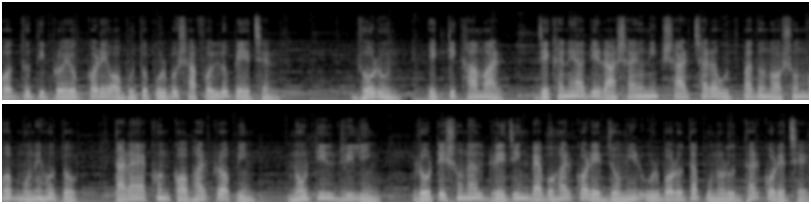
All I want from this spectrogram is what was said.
পদ্ধতি প্রয়োগ করে অভূতপূর্ব সাফল্য পেয়েছেন। ধরুন, একটি খামার, যেখানে আগে রাসায়নিক সার ছাড়া উৎপাদন অসম্ভব মনে হতো, তারা এখন cover cropping, no till drilling, rotational grazing ব্যবহার করে জমির উর্বরতা পুনরুদ্ধার করেছে।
